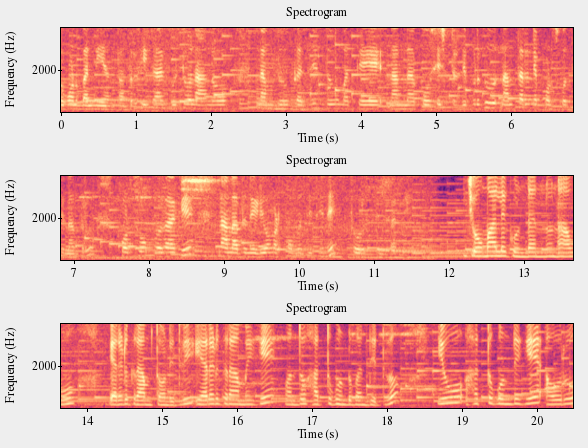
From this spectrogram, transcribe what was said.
ತೊಗೊಂಡು ಬನ್ನಿ ಅಂತಂದರು ಹೀಗಾಗಿಬಿಟ್ಟು ನಾನು ನಮ್ಮದು ಕಝಿನ್ದು ಮತ್ತು ನನ್ನ ಕೋ ಸಿಸ್ಟರ್ದು ನನ್ನ ಥರನೇ ಕೊಡ್ಸ್ಕೊತೀನಿ ಅಂದರು ಕೊಡ್ಸೋಕೆ ಹೋದಾಗೆ ನಾನು ಅದನ್ನು ವಿಡಿಯೋ ಮಾಡ್ಕೊಂಬಂದಿದ್ದೀನಿ ತೋರಿಸ್ತೀನಿ ಬನ್ನಿ. ಜೋಮಾಲೆ ಗುಂಡನ್ನು ನಾವು ಎರಡು ಗ್ರಾಮ್ ತೊಗೊಂಡಿದ್ವಿ. ಎರಡು ಗ್ರಾಮಿಗೆ ಒಂದು ಹತ್ತು ಗುಂಡು ಬಂದಿದ್ವು. ಇವು ಹತ್ತು ಗುಂಡಿಗೆ ಅವರು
